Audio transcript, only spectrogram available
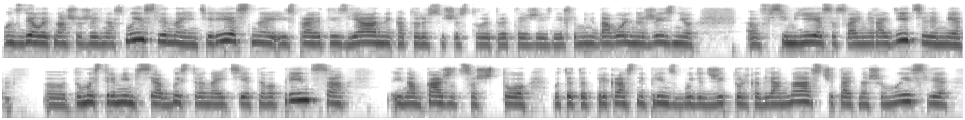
он сделает нашу жизнь осмысленной, интересной и исправит изъяны, которые существуют в этой жизни. Если мы недовольны жизнью э, в семье со своими родителями, то мы стремимся быстро найти этого принца, и нам кажется, что вот этот прекрасный принц будет жить только для нас, читать наши мысли –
